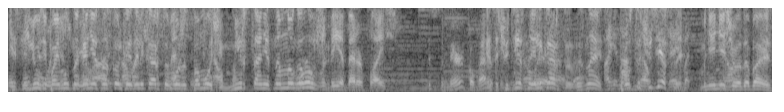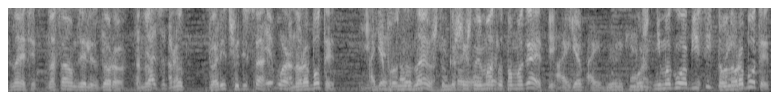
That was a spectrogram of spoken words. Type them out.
Если люди поймут наконец, насколько это лекарство может помочь им, мир станет намного лучше. Это чудесное лекарство, вы знаете, просто чудесное. Мне нечего добавить, знаете, на самом деле здорово. Оно, оно творит чудеса, оно работает. Я просто знаю, что гашишное масло помогает. Я, может, не могу объяснить, но оно работает.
